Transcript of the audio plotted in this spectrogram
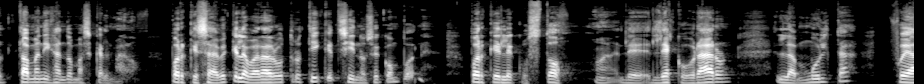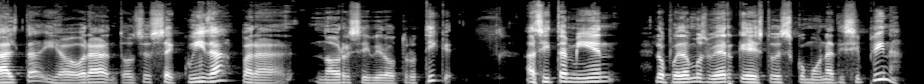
está manejando más calmado, porque sabe que le van a dar otro ticket si no se compone, porque le costó, le, le cobraron la multa, fue alta y ahora entonces se cuida para no recibir otro ticket. Así también lo podemos ver que esto es como una disciplina,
